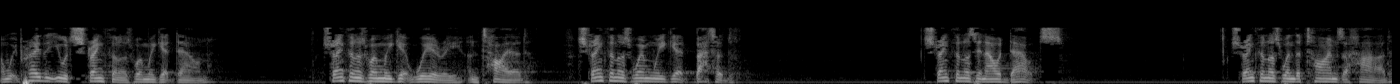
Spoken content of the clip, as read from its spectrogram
And we pray that you would strengthen us when we get down. Strengthen us when we get weary and tired. Strengthen us when we get battered. Strengthen us in our doubts. Strengthen us when the times are hard.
